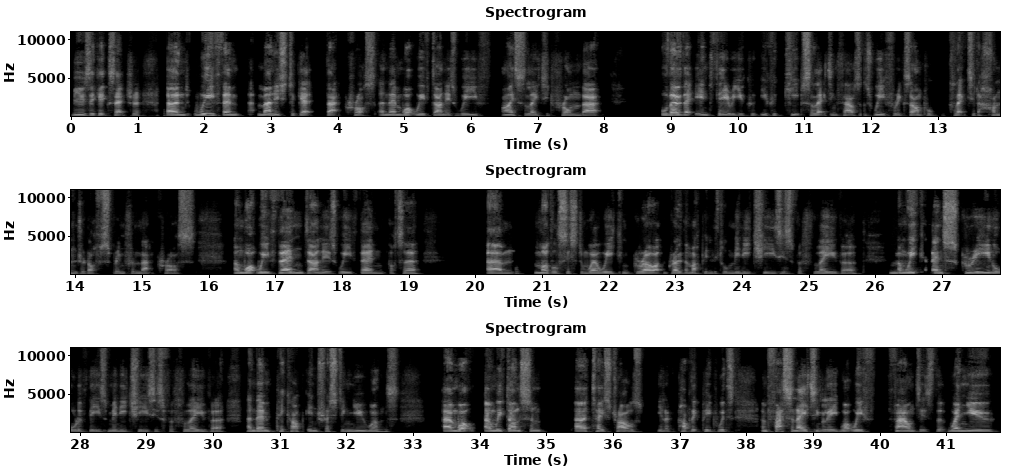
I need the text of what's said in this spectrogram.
music, etc. And we've then managed to get that cross. And then what we've done is we've isolated from that although that in theory you could you could keep selecting thousands we for example collected a 100 offspring from that cross and what we've then done is we've then got a um, model system where we can grow up grow them up in little mini cheeses for flavor mm. and hmm. we can then screen all of these mini cheeses for flavor and then pick up interesting new ones and what and we've done some uh, taste trials you know public people with and fascinatingly, what we've found is that when you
